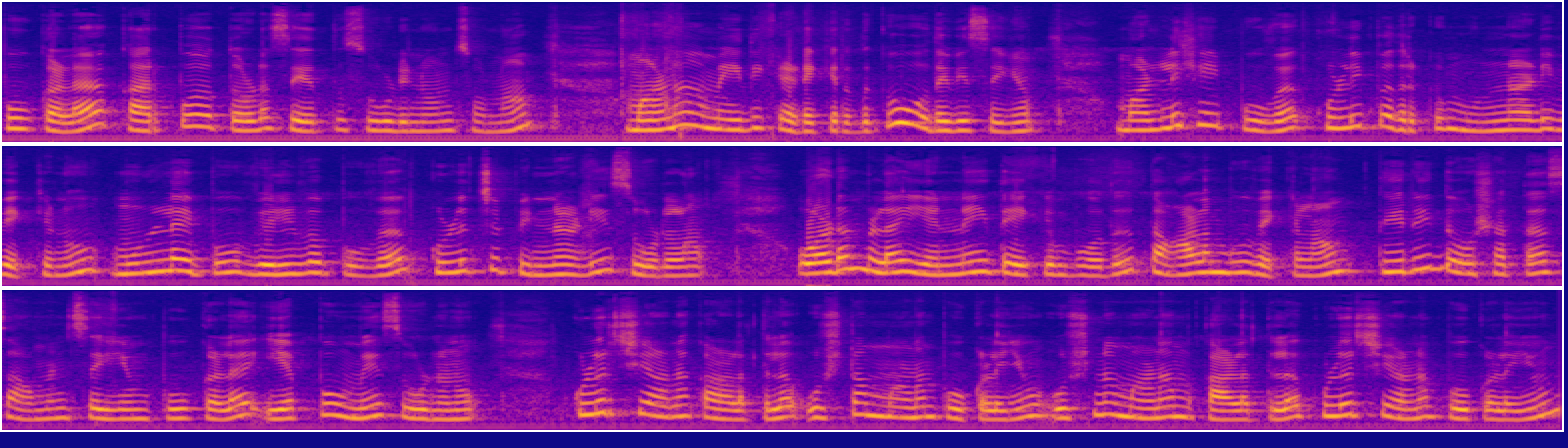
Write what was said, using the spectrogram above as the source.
பூக்களை கற்பூரத்தோட சேர்த்து சூடினோன்னு சொன்னால் மன அமைதி கிடைக்கிறதுக்கு உதவி செய்யும். மல்லிகை பூவை குளிப்பதற்கு முன்னாடி வைக்கணும். முல்லைப்பூ வில்வப்பூவை குளிச்ச பின்னாடி சூடலாம். உடம்புல எண்ணெய் தேய்க்கும் போது தாளம்பூ வைக்கலாம். திரி தோஷத்தை சமன் செய்யும் பூக்களை எப்பவுமே சூடணும். குளிர்ச்சியான காலத்தில் உஷ்ணமான பூக்களையும் உஷ்ணமான காலத்தில் குளிர்ச்சியான பூக்களையும்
